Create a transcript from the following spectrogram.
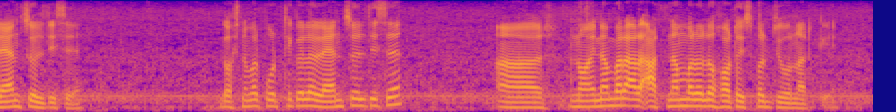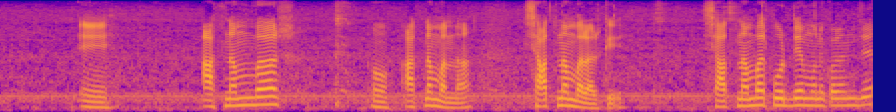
ল্যান চলতেছে। দশ নম্বর পোর্ট থেকে হলো ল্যান চলতেছে, আর নয় নাম্বার আর আট নাম্বার হলো হট স্পট জোন আর কি আট নাম্বার ও, আট নাম্বার না, সাত নাম্বার আর কি সাত নাম্বার পোর্ট দিয়ে মনে করেন যে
